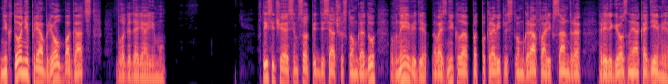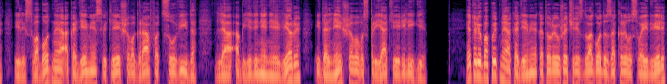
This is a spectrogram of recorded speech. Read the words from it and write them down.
Никто не приобрел богатств, благодаря ему. В 1756 году в Нейвиде возникла под покровительством графа Александра религиозная академия или свободная академия светлейшего графа Цувида для объединения веры и дальнейшего восприятия религии. Эта любопытная академия, которая уже через два года закрыла свои двери,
